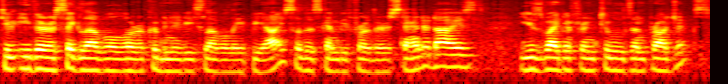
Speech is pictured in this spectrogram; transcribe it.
to either a SIG level or a Kubernetes level API. So this can be further standardized, used by different tools and projects.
